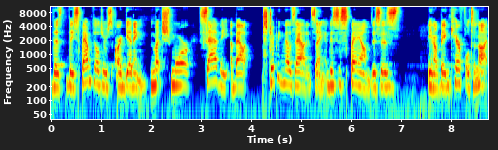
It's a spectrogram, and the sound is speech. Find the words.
the, the spam filters are getting much more savvy about stripping those out and saying, this is spam, this is you know, being careful to not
